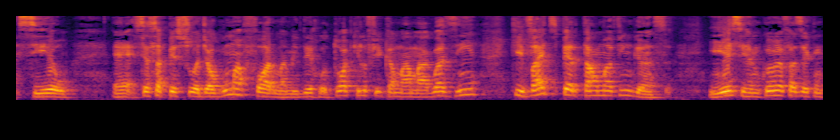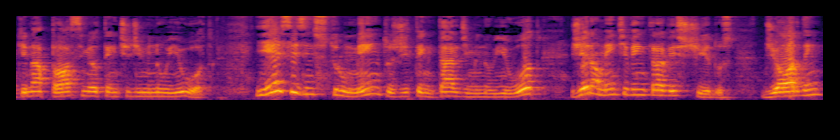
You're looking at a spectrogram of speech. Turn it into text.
se eu é, se essa pessoa de alguma forma me derrotou, aquilo fica uma magoazinha que vai despertar uma vingança. E esse rancor vai fazer com que na próxima eu tente diminuir o outro. E esses instrumentos de tentar diminuir o outro geralmente vêm travestidos de ordem,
